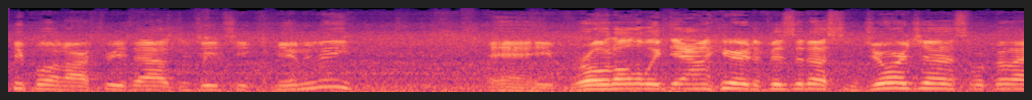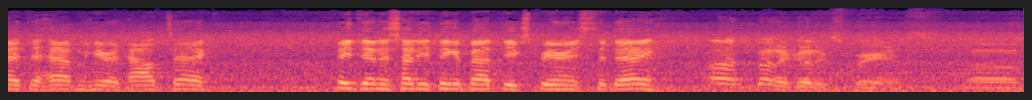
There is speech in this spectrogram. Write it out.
people in our 3000 GT community. And he rode all the way down here to visit us in Georgia, so we're glad to have him here at Haltech. Hey Denis, how do you think about the experience today? Uh, it's been a good experience. Uh,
